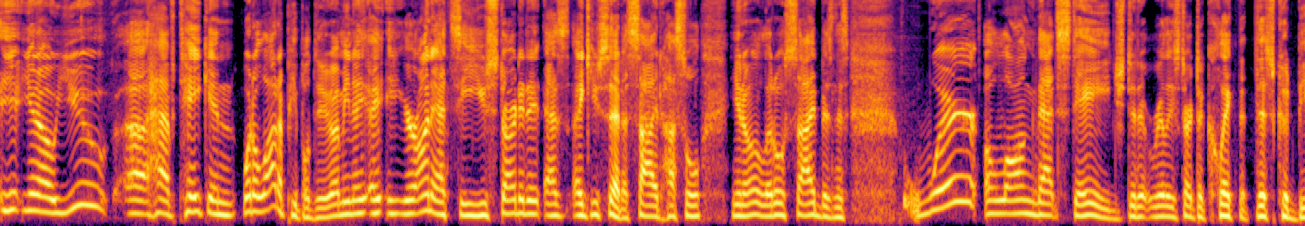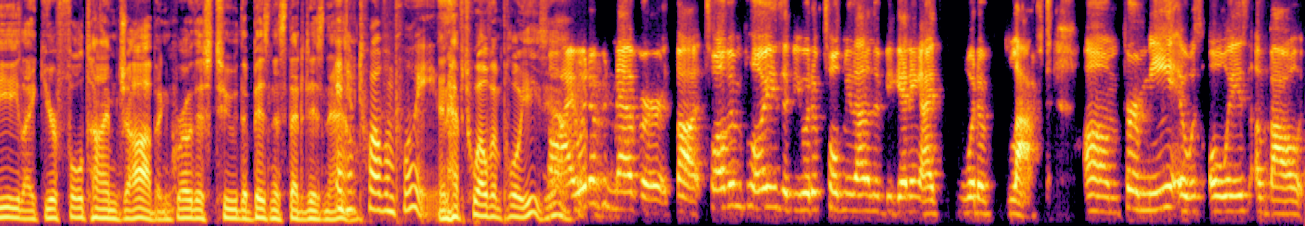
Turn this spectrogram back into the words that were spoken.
you, you know, you uh, have taken what a lot of people do. I mean, I- I- you're on Etsy. You started it as, like you said, a side hustle. You know, a little side business. Where along that stage did it really start to click that this could be like your full time job and grow this to the business that it is now? And have 12 employees. And have 12 employees. Yeah. I would have never thought 12 employees. If you would have told me that in the beginning, I would have laughed. Um, for me, it was always about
